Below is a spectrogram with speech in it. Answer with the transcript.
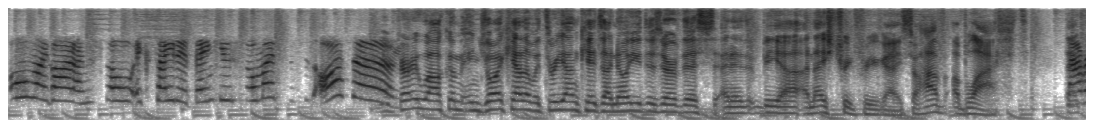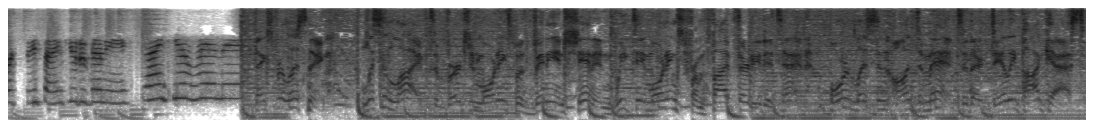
Oh my god, I'm so excited. Thank you so much. This is awesome. You're Very welcome. Enjoy, Kayla, with three young kids. I know you deserve this, and it'd be a, a nice treat for you guys. So have a blast. Maverick, say thank you to Vinny. Thank you, Vinny. Thanks for listening. Listen live to Virgin Mornings with Vinny and Shannon weekday mornings from 5:30 to 10 or listen on demand to their daily podcast.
